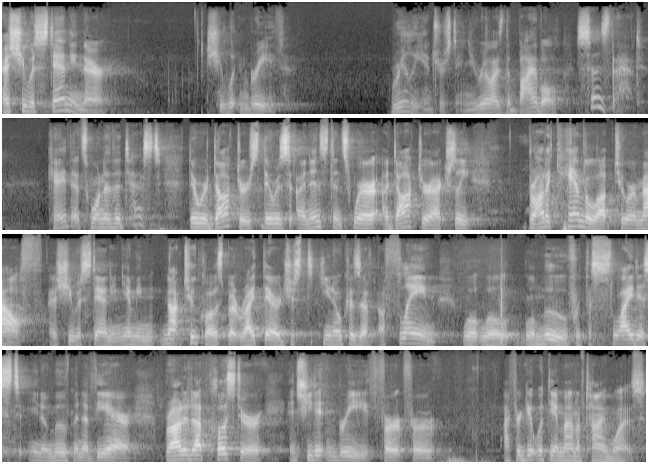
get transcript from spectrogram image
as she was standing there, she wouldn't breathe. Really interesting. You realize the Bible says that. Okay, that's one of the tests. There were doctors, there was an instance where a doctor actually brought a candle up to her mouth as she was standing. I mean, not too close, but right there, just, you know, because a, a, flame will, will, will move with the slightest, you know, movement of the air. Brought it up close to her, and she didn't breathe for, for I forget what the amount of time was,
